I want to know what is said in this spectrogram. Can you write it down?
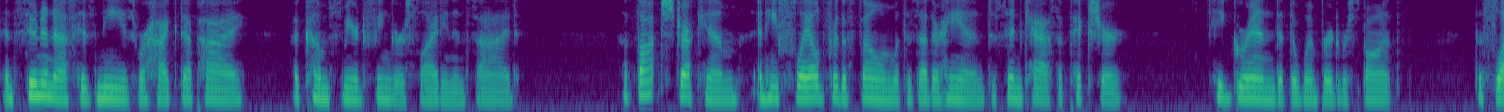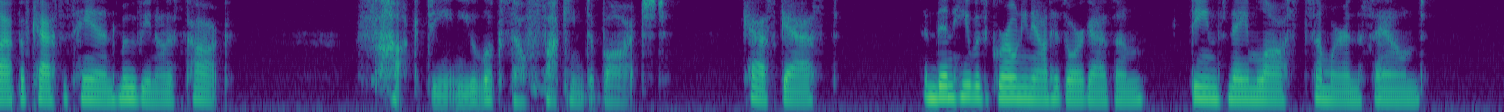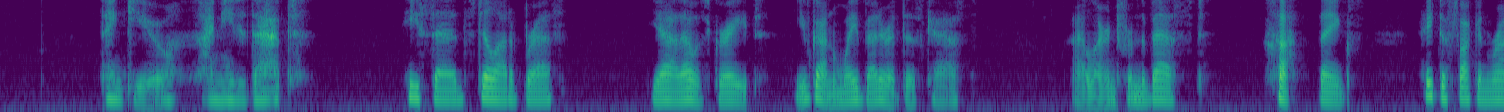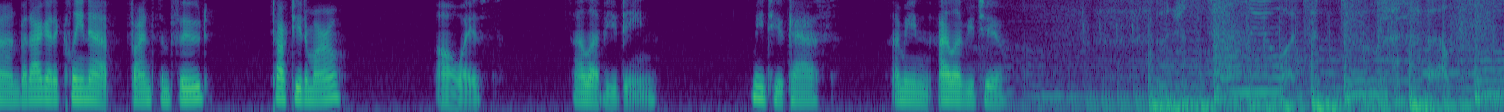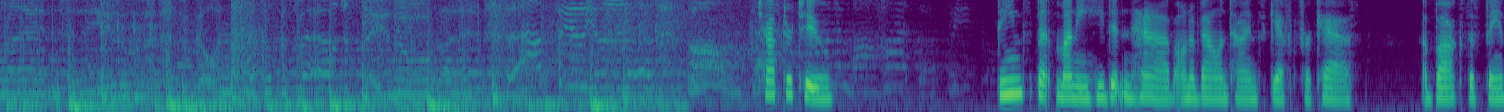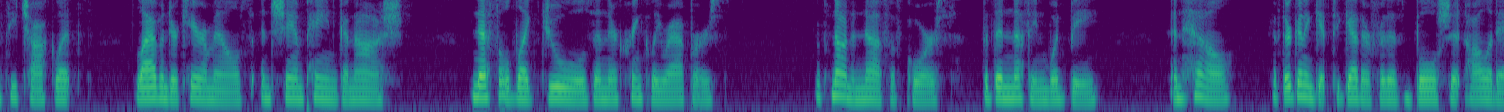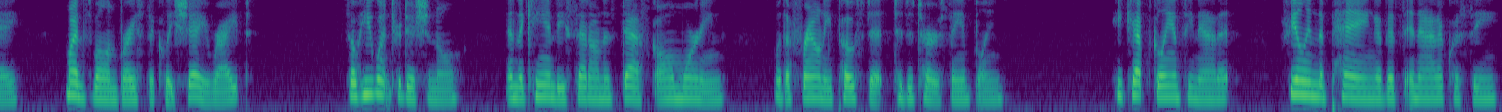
and soon enough his knees were hiked up high, a cum smeared finger sliding inside. A thought struck him, and he flailed for the phone with his other hand to send Cass a picture. He grinned at the whimpered response, the slap of Cass's hand moving on his cock. Fuck, Dean, you look so fucking debauched. Cass gasped. And then he was groaning out his orgasm, Dean's name lost somewhere in the sound. Thank you. I needed that, he said, still out of breath. Yeah, that was great. You've gotten way better at this, Cass. I learned from the best. Ha, thanks. Hate to fucking run, but I gotta clean up, find some food. Talk to you tomorrow? Always. I love you, Dean. Me too, Cass. I mean, I love you too. Chapter 2 Dean spent money he didn't have on a Valentine's gift for Cass a box of fancy chocolates, lavender caramels, and champagne ganache, nestled like jewels in their crinkly wrappers. It's not enough, of course, but then nothing would be. And hell, if they're going to get together for this bullshit holiday, might as well embrace the cliche, right? So he went traditional, and the candy sat on his desk all morning, with a frowny post it to deter sampling. He kept glancing at it, feeling the pang of its inadequacy,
